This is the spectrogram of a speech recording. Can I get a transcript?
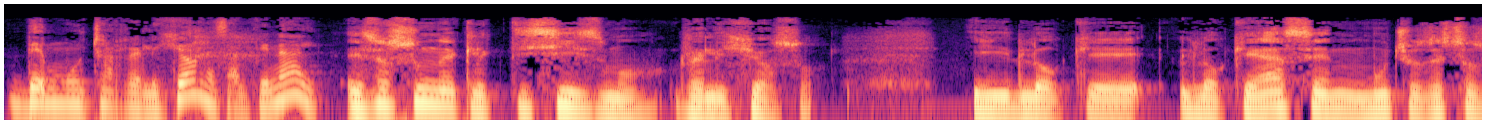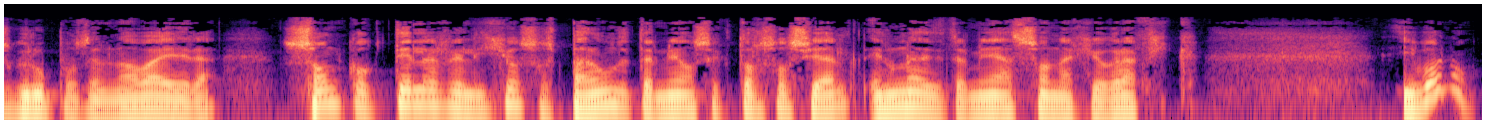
de muchas religiones al final. Eso es un eclecticismo religioso. Y lo que, lo que hacen muchos de estos grupos de la nueva era son cócteles religiosos para un determinado sector social en una determinada zona geográfica. Y bueno,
